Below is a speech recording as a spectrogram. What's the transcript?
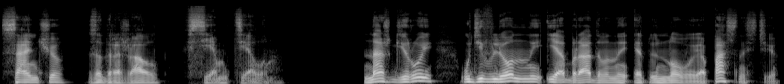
Санчо задрожал всем телом. Наш герой, удивленный и обрадованный этой новой опасностью,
